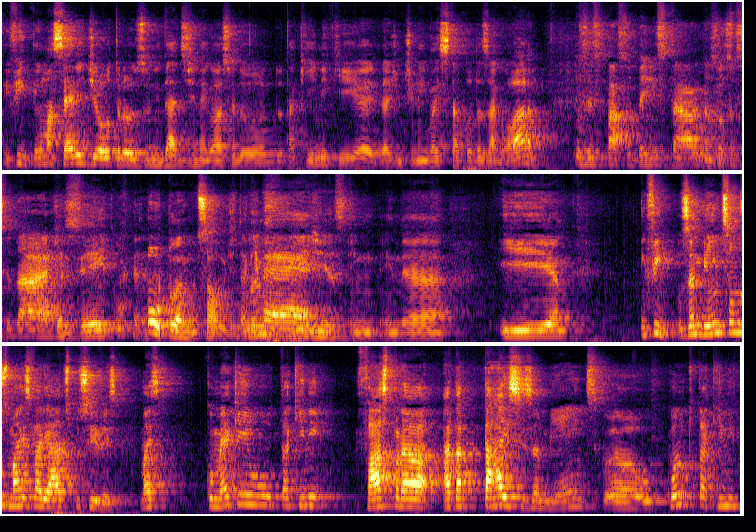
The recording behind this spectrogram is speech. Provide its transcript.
enfim, tem uma série de outras unidades de negócio do, do Taquini, que a gente nem vai citar todas agora. Os espaços bem-estar nas outras cidades. Perfeito. O, o plano de saúde Taquimed. Uh, e enfim, os ambientes são os mais variados possíveis. Mas como é que o Taquini faz para adaptar esses ambientes? Uh, o quanto o Taquini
